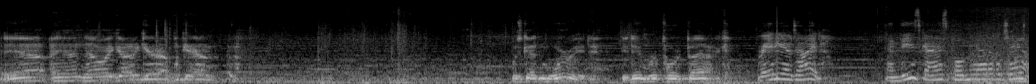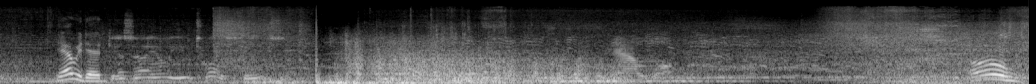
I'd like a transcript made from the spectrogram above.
Yeah, and now I gotta get up again. Was getting worried. You didn't report back. radio died. And these guys pulled me out of a jam. Yeah, we did. Guess I owe you twice, Fenix. Now what? Oh.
